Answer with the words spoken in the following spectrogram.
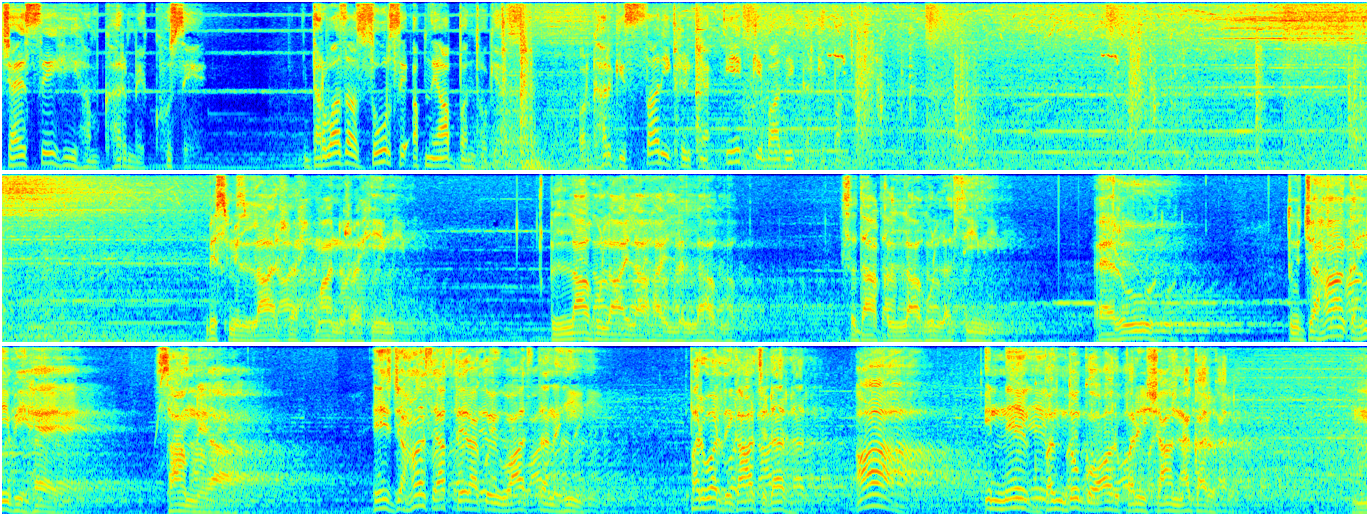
जैसे ही हम घर में घुसे, दरवाज़ा ज़ोर से अपने आप बंद हो गया और घर की सारी खिड़कियाँ एक के बाद एक करके बंद हो गई। बिस्मिल्लाहिर्रहमानिर्रहीम। अल्लाहु ला इलाहा अज़ीम ए रूह तू जहाँ कहीं भी है सामने आ। इस जहाँ से अब तेरा कोई वास्ता नहीं परवरदिगार से डर। आ इन नेक बंदों को और परेशान न कर।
